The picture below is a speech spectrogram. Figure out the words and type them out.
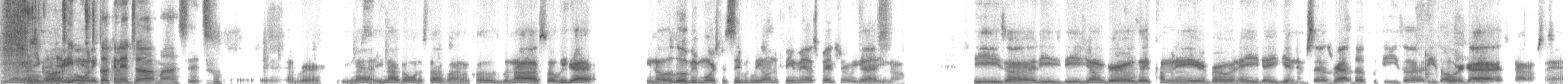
You know, you're gonna keep you stuck in that job mindset too. Yeah, bro you're not you're not gonna want to stop buying them clothes. But nah, so we got, you know, a little bit more specifically on the female spectrum, we got, you know, these uh these these young girls, they coming in here, bro, and they they getting themselves wrapped up with these uh these older guys, you know what I'm saying?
